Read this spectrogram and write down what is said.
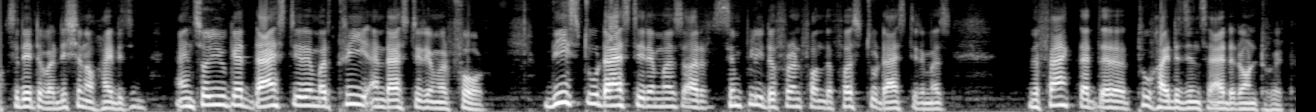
oxidative addition of hydrogen and so you get diastereomer 3 and diastereomer 4. These two diastereomers are simply different from the first two diastereomers, the fact that there are two hydrogens added onto it.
